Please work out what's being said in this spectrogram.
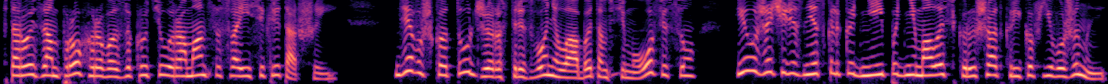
Второй зам Прохорова закрутил роман со своей секретаршей. Девушка тут же растрезвонила об этом всему офису, и уже через несколько дней поднималась крыша от криков его жены,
